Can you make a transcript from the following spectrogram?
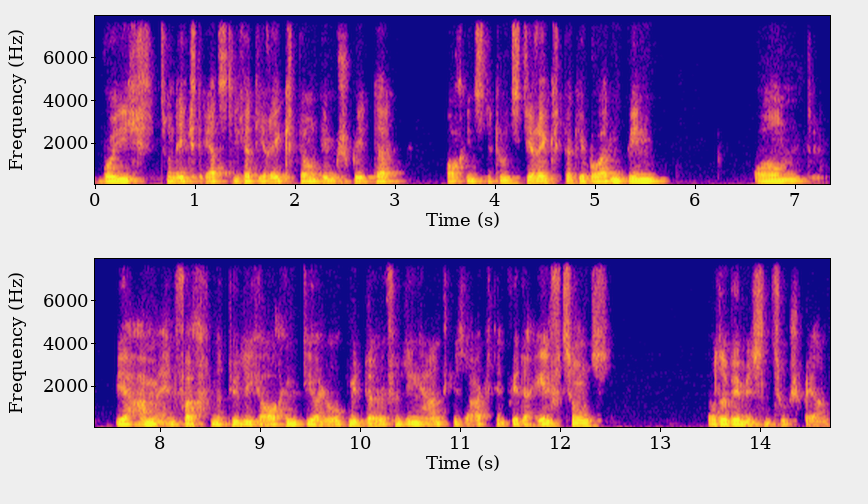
wo ich zunächst ärztlicher Direktor und eben später auch Institutsdirektor geworden bin. Und wir haben einfach natürlich auch im Dialog mit der öffentlichen Hand gesagt, entweder helft uns oder wir müssen zusperren.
